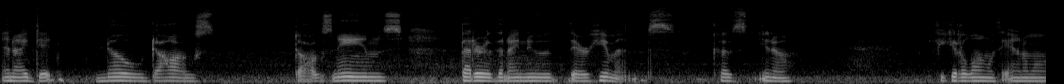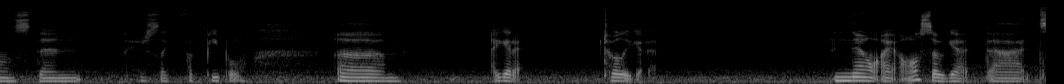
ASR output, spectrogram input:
and I did know dogs dogs' names better than I knew their humans. Because, you know, if you get along with animals, then you're just like, fuck people. Um, I get it. Totally get it. Now, I also get that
